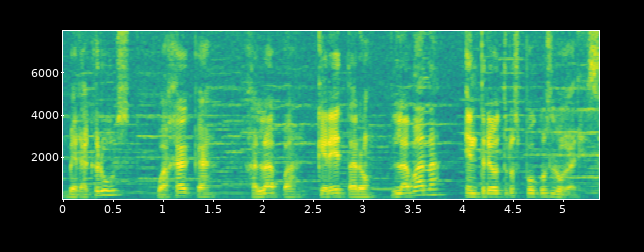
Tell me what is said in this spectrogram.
Veracruz, Oaxaca, Jalapa, Querétaro, La Habana, entre otros pocos lugares.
